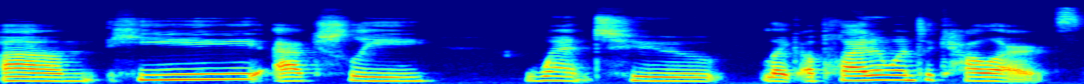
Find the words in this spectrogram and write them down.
Um, he actually went to, like, applied and went to Cal Arts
